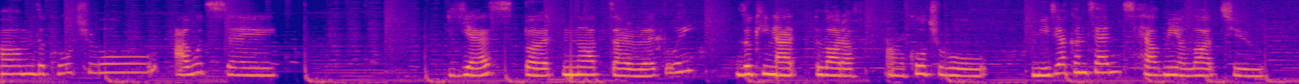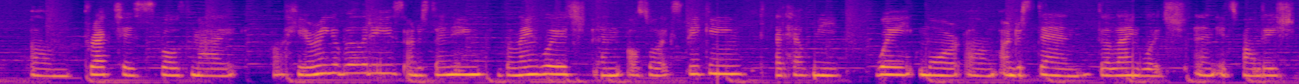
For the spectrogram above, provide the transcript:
Um, the cultural, I would say yes, but not directly. Looking at a lot of uh, cultural media content helped me a lot to um, practice both my uh, hearing abilities, understanding the language, and also like speaking. That helped me way more um, understand the language and its foundation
